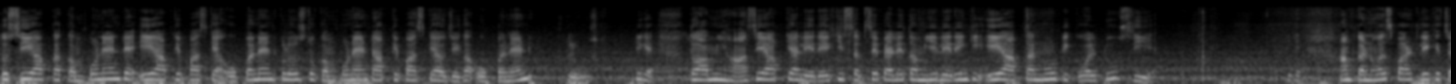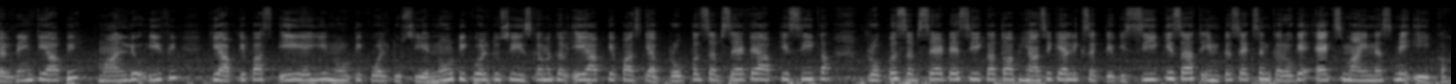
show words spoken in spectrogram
तो सी आपका कंपोनेंट है. ए आपके पास क्या ओपन एंड क्लोज तो कंपोनेंट आपके पास क्या हो जाएगा? ओपन एंड क्लोज ठीक है? तो हम यहाँ से आप क्या ले रहे हैं कि सबसे पहले तो हम ये ले रहे हैं कि ए आपका नोट इक्वल टू सी है। ठीक है? हम कन्वर्स पार्ट लेके चल रहे हैं कि आप मान लो इफ़ कि आपके पास ए है, ये नोट इक्वल टू सी है। नोट इक्वल टू सी इसका मतलब ए आपके पास क्या? प्रोपर सबसेट है आपके सी का। प्रोपर सबसेट है सी का तो आप यहाँ से क्या लिख सकते हो कि सी के साथ इंटरसेक्शन करोगे एक्स माइनस में ए का।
